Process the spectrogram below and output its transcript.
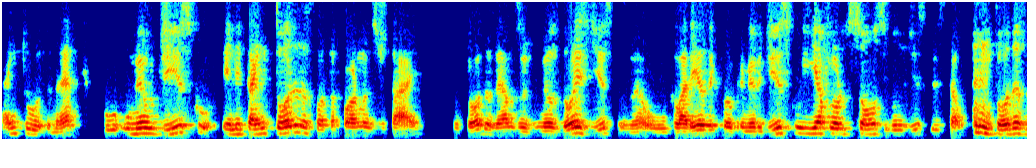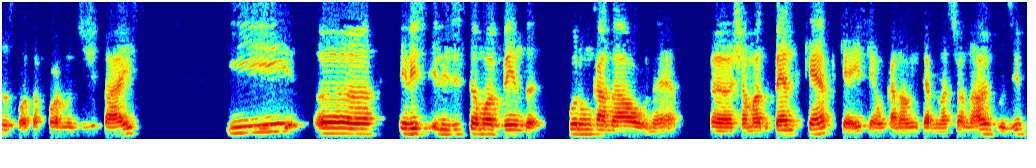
tá em tudo, né? O, o meu disco, ele está em todas as plataformas digitais, em todas elas, os meus dois discos, né? O Clareza, que foi o primeiro disco, e a Flor do Som, o segundo disco, estão em todas as plataformas digitais. E uh, eles, eles estão à venda por um canal, né? Uh, chamado Bandcamp, que é esse é um canal internacional, inclusive,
